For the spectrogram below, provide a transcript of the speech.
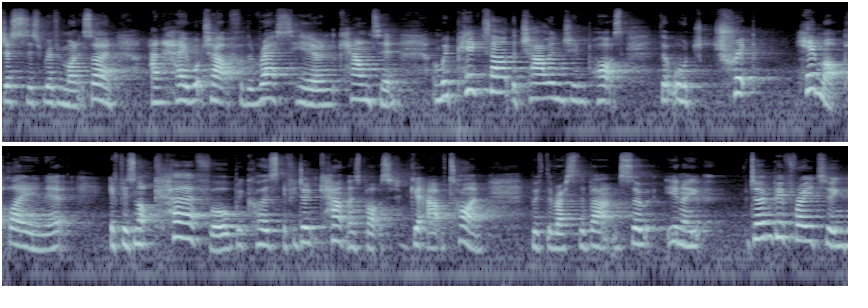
just this rhythm on its own. And hey, watch out for the rest here and the counting. And we picked out the challenging parts that will trip him up playing it if he's not careful, because if you don't count those parts, you get out of time with the rest of the band. So, you know, don't be afraid to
